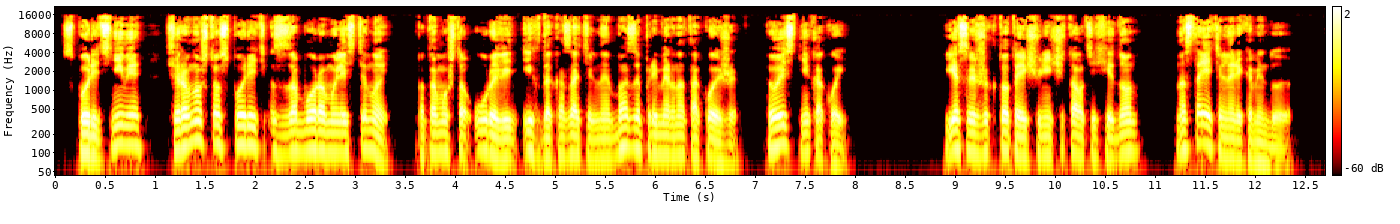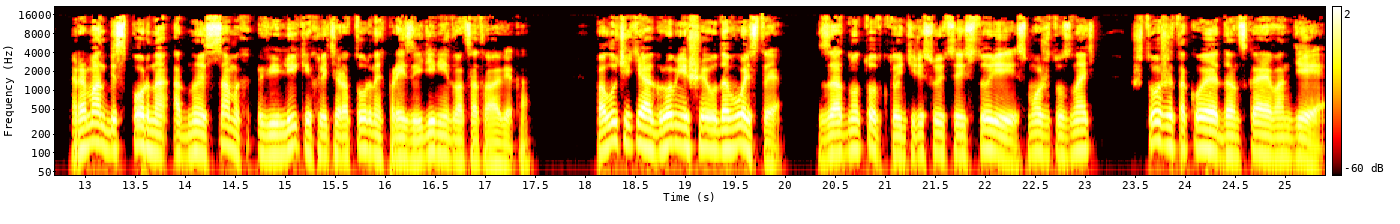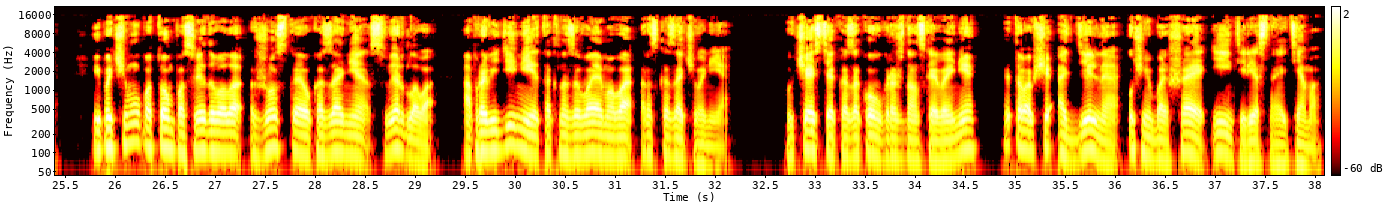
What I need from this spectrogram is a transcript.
Спорить с ними все равно, что спорить с забором или стеной, потому что уровень их доказательной базы примерно такой же, то есть никакой. Если же кто-то еще не читал «Тихий дон», настоятельно рекомендую. Роман бесспорно одно из самых великих литературных произведений XX века. Получите огромнейшее удовольствие. Заодно тот, кто интересуется историей, сможет узнать, что же такое Донская Вандея, и почему потом последовало жесткое указание Свердлова о проведении так называемого расказачивания. Участие казаков в гражданской войне – это вообще отдельная, очень большая и интересная тема.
